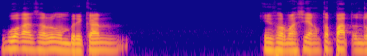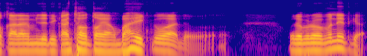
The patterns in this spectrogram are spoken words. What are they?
gua akan selalu memberikan informasi yang tepat untuk kalian menjadikan contoh yang baik. Waduh. Udah berapa menit gak?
